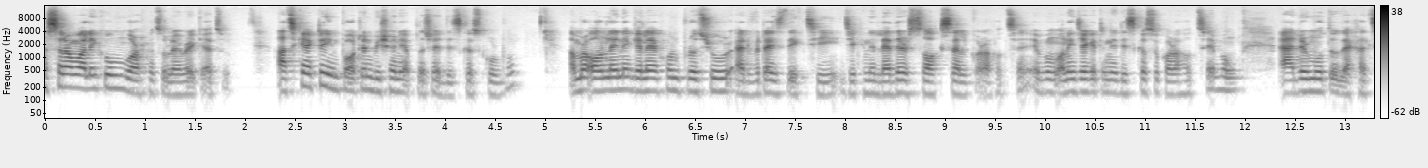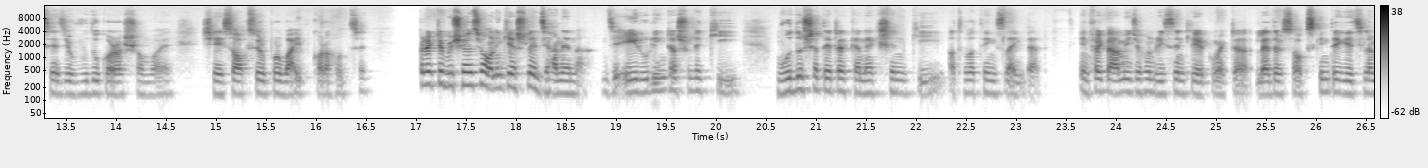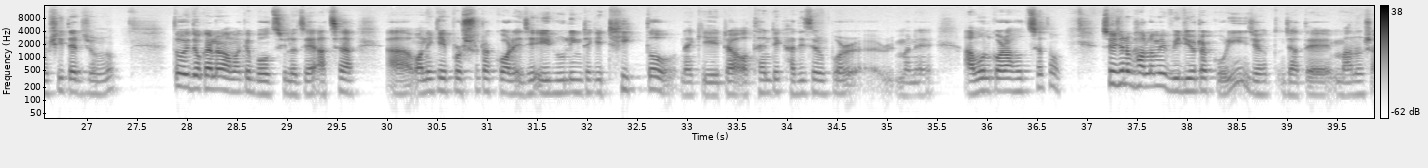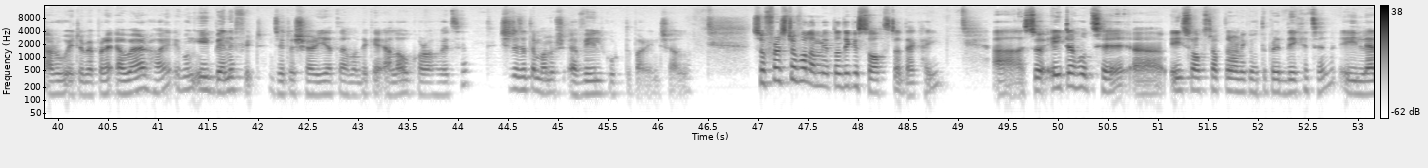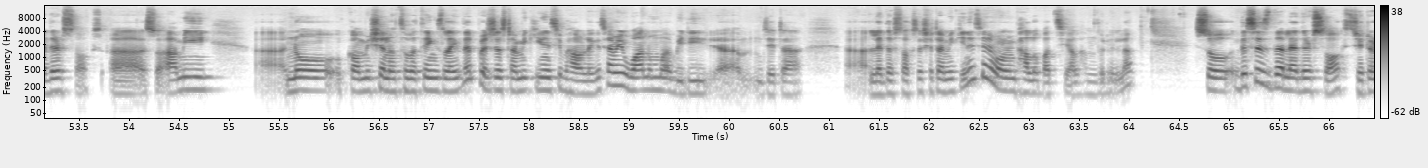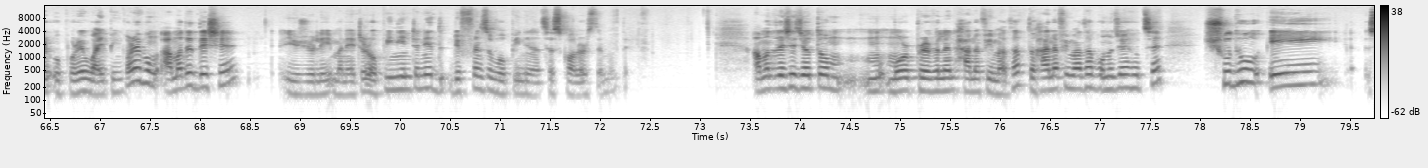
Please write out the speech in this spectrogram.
আসসালামু আলাইকুম ওরহমতুল্লাহ বারকাতু আজকে একটা ইম্পর্টেন্ট বিষয় নিয়ে আপনার সাথে ডিসকাস করব। আমরা অনলাইনে গেলে এখন প্রচুর অ্যাডভার্টাইজ দেখছি, যেখানে লেদার সক সেল করা হচ্ছে এবং অনেক জায়গাটা নিয়ে ডিসকাসও করা হচ্ছে এবং অ্যাডের মতো দেখাচ্ছে যে ভুদু করার সময় সেই সক্সের উপর ওয়াইপ করা হচ্ছে। বাট একটা বিষয় হচ্ছে, অনেকে আসলে জানে না যে এই রুলিংটা আসলে কি ভুদুর সাথে এটার কানেকশন কি অথবা থিংস লাইক দ্যাট ইনফ্যাক্ট আমি যখন রিসেন্টলি এরকম একটা লেদার সক্স কিনতে গিয়েছিলাম শীতের জন্য তো ওই দোকানেও আমাকে বলছিল যে আচ্ছা অনেকে এই প্রশ্নটা করে যে, এই রুলিংটা কি ঠিক তো? নাকি এটা অথেন্টিক হাদিসের উপর মানে আমল করা হচ্ছে তো? সো এই জন্য ভাবলাম এই ভিডিওটা করি যেহেতু যাতে মানুষ আরও এটার ব্যাপারে অ্যাওয়্যার হয় এবং এই বেনিফিট যেটা শারিয়াতে আমাদেরকে অ্যালাউ করা হয়েছে, সেটা যাতে মানুষ অ্যাভেল করতে পারে ইনশাল্লাহ সো ফার্স্ট অফ অল আমি আপনাদেরকে সক্সটা দেখাই। সো এইটা হচ্ছে এই সক্সটা আপনারা অনেকে হতে পারে দেখেছেন, এই লেদার সক্স সো আমি নো কমিশন অথবা things like that but just আমি কিনেছি, ভালো লেগেছে। আমি ওয়ান উমা বিডির যেটা লেদার সক্সের সেটা আমি কিনেছি এবং আমি ভালো পাচ্ছি, আলহামদুলিল্লাহ। So this is the leather socks যেটার উপরে ওয়াইপিং করে এবং আমাদের দেশে ইউজুয়ালি মানে এটার ওপিনিয়নটা নিয়ে ডিফারেন্স অফ ওপিনিয়ন আছে স্কলার্সদের মধ্যে। আমাদের দেশে যেহেতু মোর প্রেভেলেন্ট হানাফি মাধাব তো হানাফি মাধাব অনুযায়ী হচ্ছে শুধু এই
